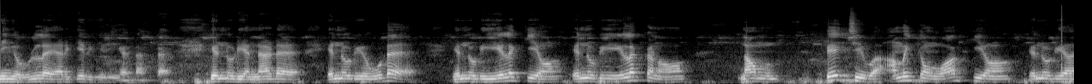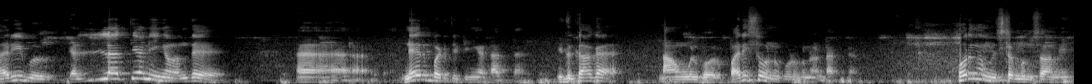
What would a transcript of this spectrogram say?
நீங்கள் உள்ளே இறக்கியிருக்கிறீங்க டாக்டர். என்னுடைய நடை என்னுடைய உடை என்னுடைய இலக்கியம் என்னுடைய இலக்கணம் நாம் பேச்சு வ- அமைக்கும் வாக்கியம் என்னுடைய அறிவு எல்லாத்தையும் நீங்கள் வந்து நேர்படுத்திட்டீங்க டாக்டர். இதுக்காக நான் உங்களுக்கு ஒரு பரிசு ஒன்று கொடுக்கணும் டாக்டர். பொறுங்க மிஸ்டர் முன்சாமி.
